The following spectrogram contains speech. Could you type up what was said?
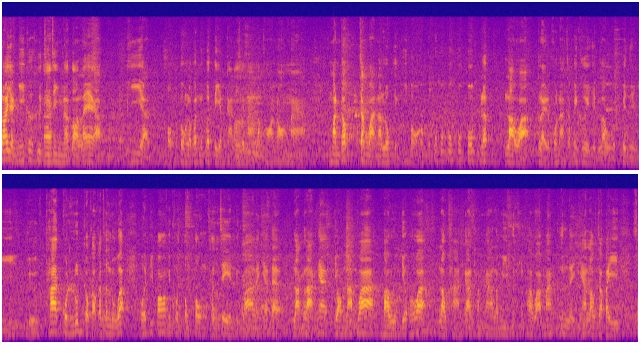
ก็อย่างนี้คือคือจอะริงๆแล้วตอนแรกอะพี่อะบอกตรงเราก็นึกว่าเตรียมกันอืมใช่ไหมแล้วพอน้องมา มันก็จังหวะนรกอย่างที่บอกก็ปุ๊บปุ๊บปุ๊บปุ๊บปุ๊บปุ๊บแล้วเราอะหลายคนอาจจะไม่เคยเห็นเราแบบเป็นอย่างนี้ หรือถ้าคนรุ่นเก่าๆก็จะรู้ว่าโอ้ยพี่ป้อมเป็นคนตรงๆชัดเจนหรือว่าอะไรเงี้ย แต่หลังๆเนี่ยยอมรับว่าเบาลงเยอะเพราะว่าเราผ่านการทำงานเรามีวุฒิภาวะมากขึ้นอะไรเงี้ยเราจะไปแส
